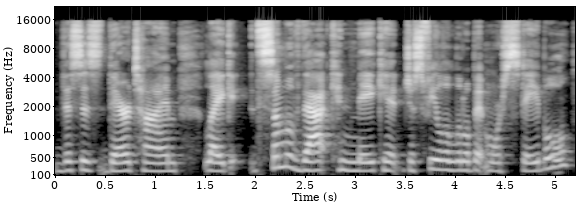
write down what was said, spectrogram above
this is their time. Like some of that can make it just feel a little bit more stable.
